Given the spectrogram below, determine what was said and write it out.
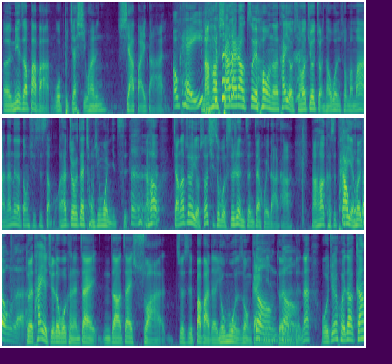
呃你也知道爸爸我比较喜欢瞎掰答案，OK，然后瞎掰到最后呢，他有时候就会转头问说：“妈妈，那那个东西是什么？”他就会再重新问一次。嗯然后讲到最后，有时候其实我是认真在回答他，然后可是他也会，懂了，对，他也觉得我可能在，你知道，在耍就是爸爸的幽默的这种概念。对对对。那我觉得回到刚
